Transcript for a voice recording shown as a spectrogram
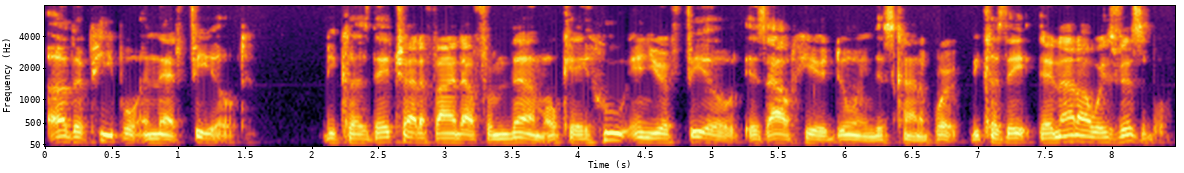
other people in that field because they try to find out from them, okay, who in your field is out here doing this kind of work because they they're not always visible.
